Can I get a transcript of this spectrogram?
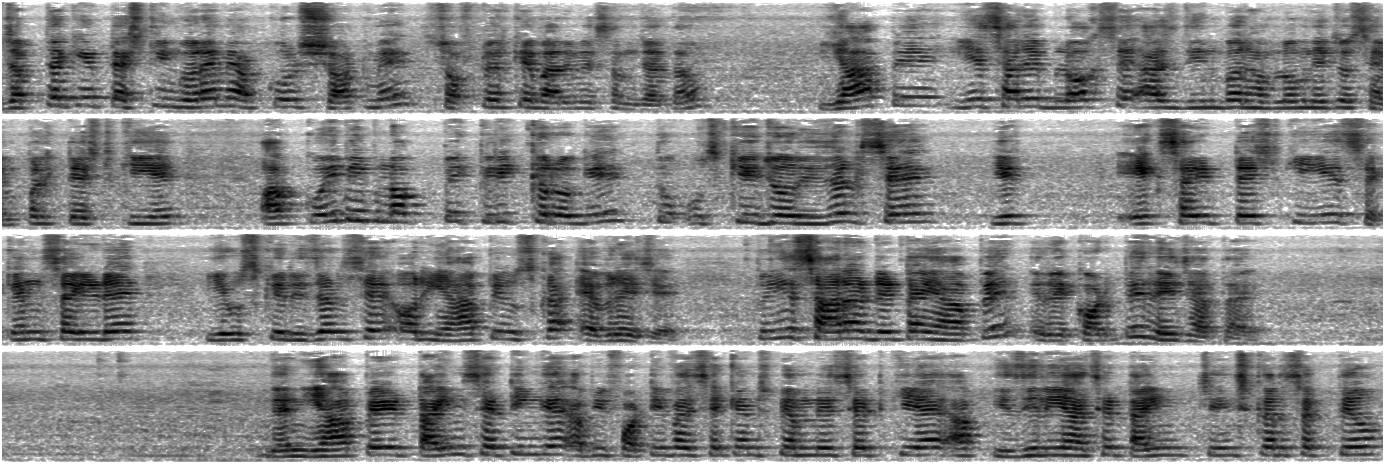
जब तक ये टेस्टिंग हो रहा है, मैं आपको शॉर्ट में सॉफ्टवेयर के बारे में समझाता हूँ। यहाँ पे ये सारे ब्लॉक्स है। आज दिन भर हम लोग ने जो सैंपल टेस्ट किए आप कोई भी ब्लॉक पे क्लिक करोगे तो उसके जो रिजल्ट्स है, ये एक साइड टेस्ट की है सेकेंड साइड है, ये उसके रिजल्ट्स है और यहाँ पे उसका एवरेज है। तो ये सारा डेटा यहाँ पे रिकॉर्ड पे रह जाता है। देन यहाँ पे टाइम सेटिंग है, अभी 45 सेकेंड्स पे हमने सेट किया है। आप इजीली यहाँ से टाइम चेंज कर सकते हो।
